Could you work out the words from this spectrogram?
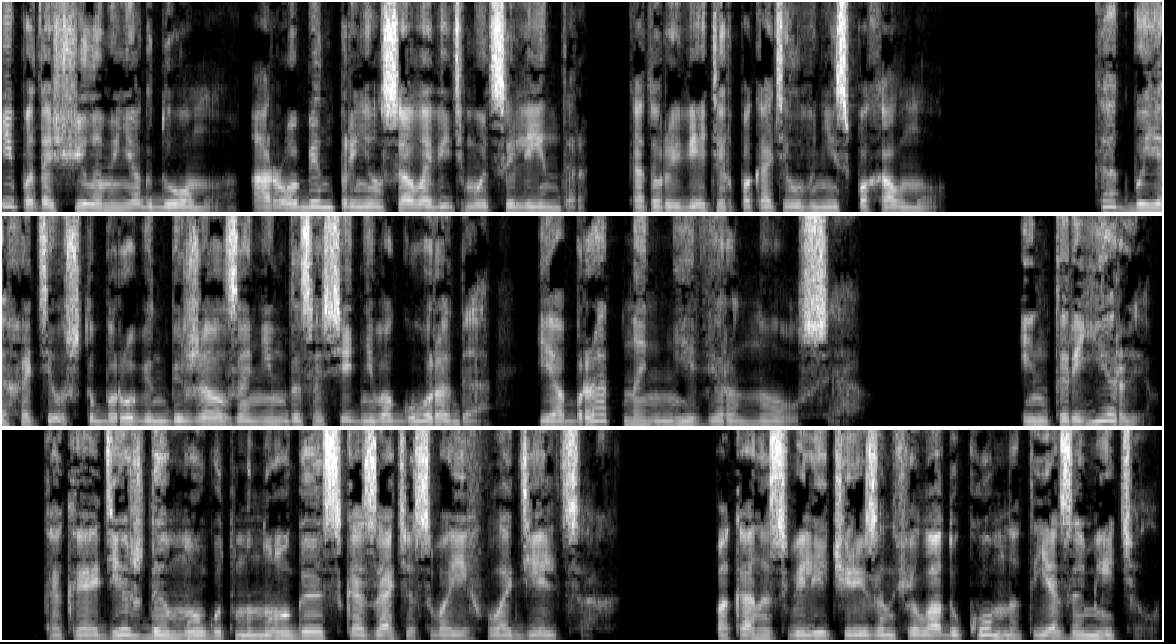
и потащила меня к дому, а Робин принялся ловить мой цилиндр, который ветер покатил вниз по холму. Как бы я хотел, чтобы Робин бежал за ним до соседнего города и обратно не вернулся. Интерьеры, как и одежда, могут многое сказать о своих владельцах. Пока нас вели через анфиладу комнат, я заметил.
